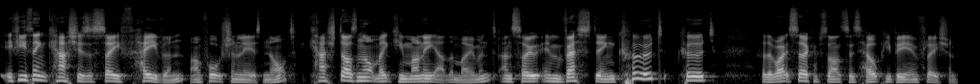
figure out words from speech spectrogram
if you think cash is a safe haven, unfortunately it's not. Cash does not make you money at the moment, and so investing could could for the right circumstances help you beat inflation.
